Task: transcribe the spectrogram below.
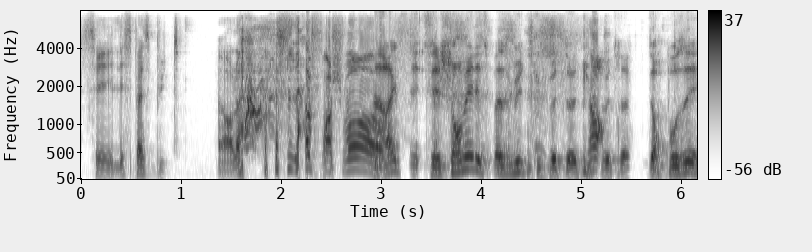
C'est l'espace but. Alors là, là franchement... Arrête, c'est- chambé l'espace but, tu peux te, tu peux te, te reposer.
